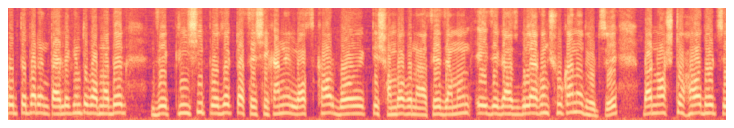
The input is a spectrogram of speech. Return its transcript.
করতে পারেন, তাহলে কিন্তু আপনাদের যে কৃষি প্রজেক্ট আছে সেখানে লস খাওয়ার বড় একটি সম্ভাবনা আছে। যেমন এই যে গাছগুলো এখন শুকানো ধরছে বা নষ্ট হওয়া ধরছে,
